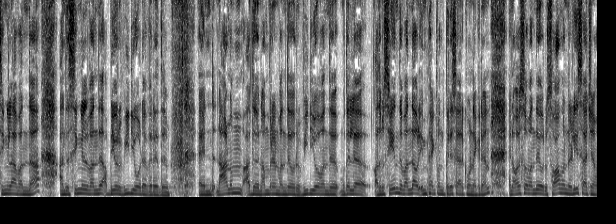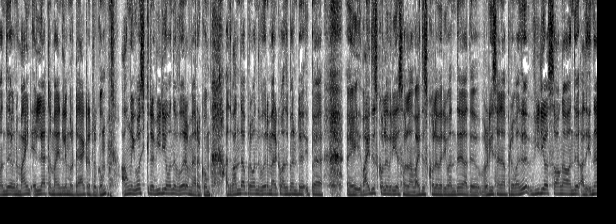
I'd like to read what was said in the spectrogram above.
சிங்கிளாக வந்தால் அந்த சிங்கிள் வந்து அப்படியே ஒரு வீடியோட வருது. அண்ட் நானும் அது நம்புறேன் வந்து ஒரு வீடியோ வந்து முதல்ல அதோட சேர்ந்து வந்தால் ஒரு இம்பேக்ட் வந்து பெருசாக இருக்கும்னு நினைக்கிறேன். அண்ட் ஆல்சோ வந்து ஒரு சாங் ஒன்று ரிலீஸ் ஆச்சுன்னா வந்து மைண்ட் எல்லாத்த மைண்ட்லேயும் ஒரு டேரக்டர் இருக்கும். அவங்க யோசிக்கிற வீடியோ வந்து வேறு மாதிரி இருக்கும். அது வந்த அப்புறம் வந்து வேறு மாதிரி இருக்கும். அது பண்ணிட்டு இப்போ வைதஸ் கொலவெரியே சொல்லலாம். வைதஸ் கொலவெரி வந்து அது ரிலீஸ் ஆன அப்புறம் வந்து வீடியோ சாங்காக வந்து அது என்ன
